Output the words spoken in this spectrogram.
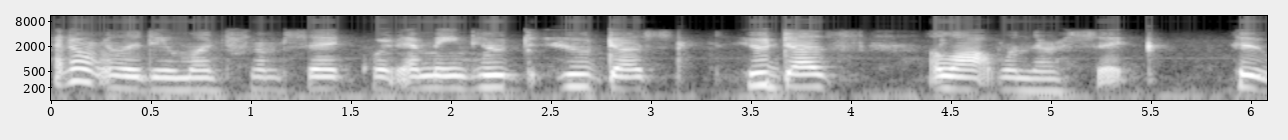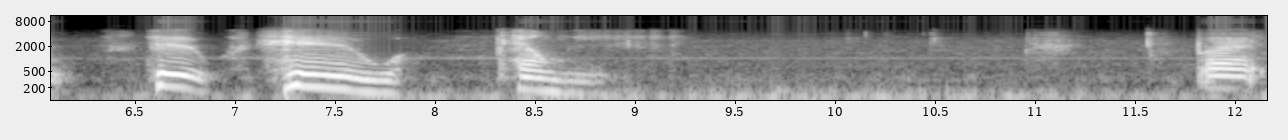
I don't really do much when I'm sick, but I mean who who does who does a lot when they're sick? Who? Who? Who? Tell me. But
